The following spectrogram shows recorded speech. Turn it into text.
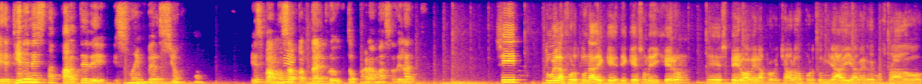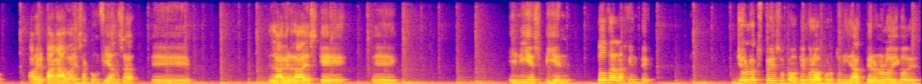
eh, tienen esta parte de, es una inversión, ¿no? Es vamos a apartar el producto para más adelante. Sí, tuve la fortuna de que, de que eso me dijeron. Eh, espero haber aprovechado la oportunidad y haber demostrado, haber pagado a esa confianza. Eh, la verdad es que eh, en ESPN toda la gente, yo lo expreso cuando tengo la oportunidad, pero no lo digo de,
